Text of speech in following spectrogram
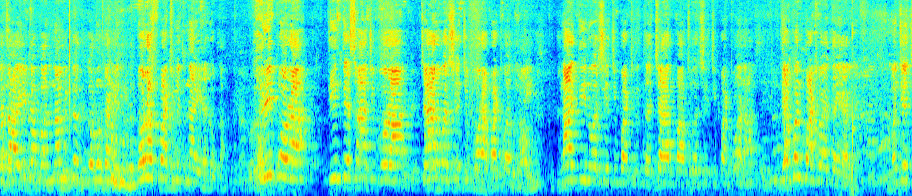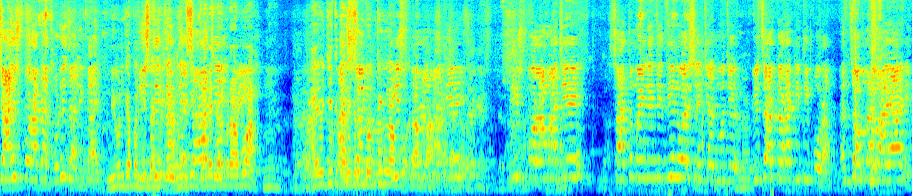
याचा इथं बदनामी क- करून टाकेल पोराच पाठवित नाही या लोक. घरी पोरा तीन ते सहाची पोरा चार वर्षाची पोरा पाठवत नाही नाही तीन वर्षाची पाठवी तर चार पाच वर्षाची पाठवा ना. त्या पण पाठवायला तयार नाही. म्हणजे चाळीस पोरा काय थोडी झाली काय? तीन ते दोन तीन सहाची- कार्यक्रम राबवा. आयोजित कार्यक्रम दोन तीन तीस पोरं राबवा. माझे- तीस पोरा माझे सात महिने ते तीन वर्षाचे आहेत. म्हणजे विचार करा किती पोरा. आणि चौदा बाया आहेत.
